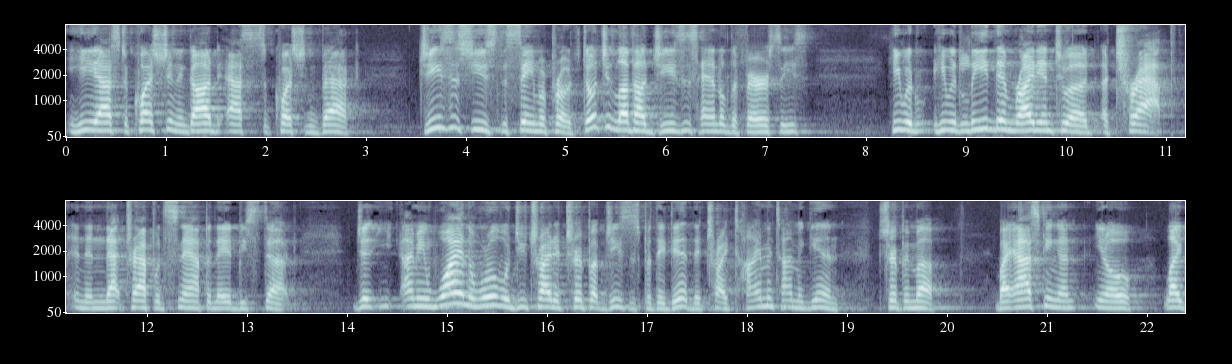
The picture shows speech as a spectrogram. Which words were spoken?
he asked a question and God asks a question back. Jesus used the same approach. Don't you love how Jesus handled the Pharisees? He would, he would lead them right into a, a trap, and then that trap would snap and they'd be stuck. I mean, why in the world would you try to trip up Jesus? But they did. They tried time and time again to trip him up by asking a you know like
